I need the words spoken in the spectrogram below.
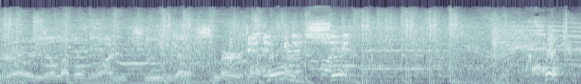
Bro, he's a level one, two. You got a smurf. Dude, Holy shit.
